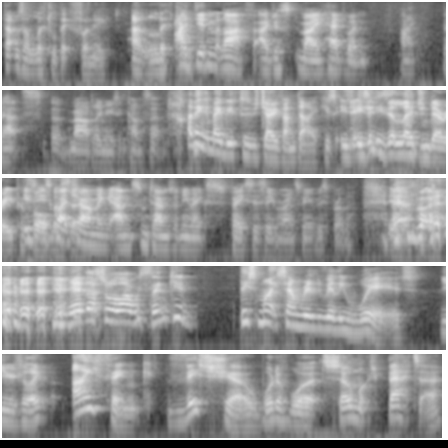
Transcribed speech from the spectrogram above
that was a little bit funny. A little. I didn't laugh. I just my head went. I That's a mildly amusing concept. I think it may be because it was Jerry Van Dyke. He's, he's, he's, he's a legendary He's, performer. he's quite so- charming, and sometimes when he makes faces, he reminds me of his brother. Yeah. yeah, that's all I was thinking. This might sound really, really weird. Usually. I think this show would have worked so much better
